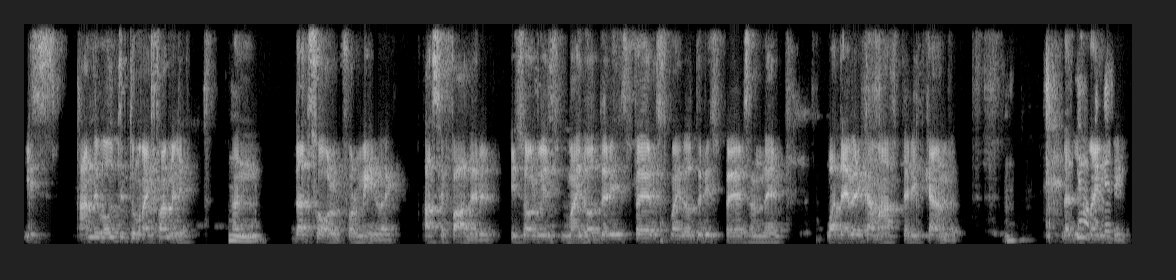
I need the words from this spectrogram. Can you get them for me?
Is I'm devoted to my family, mm. and that's all for me. Like as a father, it's always my daughter is first, my daughter is first, and then whatever come after it can. But mm-hmm. that yeah, is my because,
